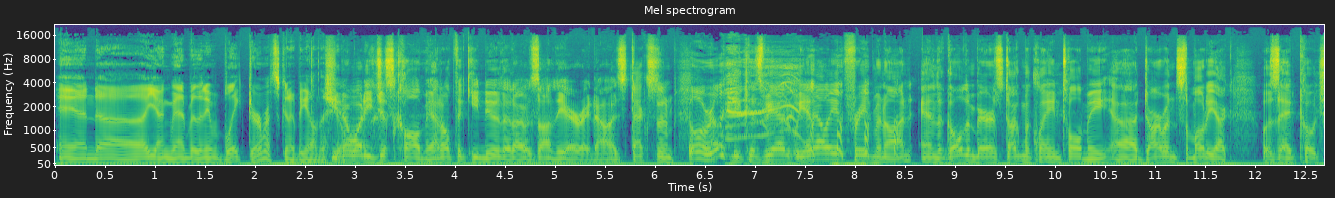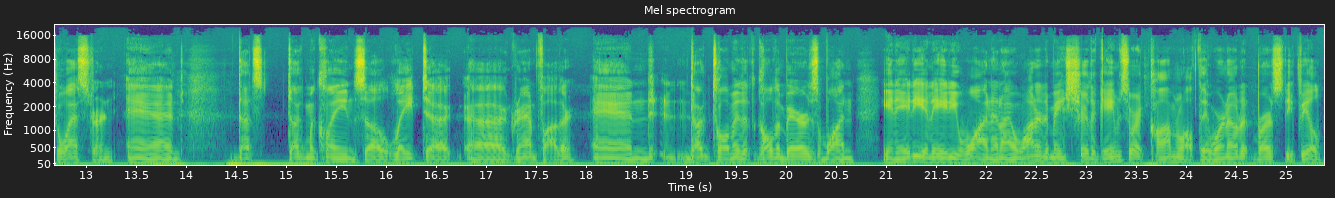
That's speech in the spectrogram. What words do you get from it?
and uh, a young man by the name of Blake Dermott's going to be on the show. You know what? He just called me. I don't think he knew that I was on the air right now. I was texting him. Oh, really? because we had we had Elliot Friedman on, and the Golden Bears. Doug McLean told me uh, Darwin Semotiuk was head coach of Western, and that's Doug McLean's uh, late uh, uh, grandfather. And Doug told me that the Golden Bears won in 80 and 81, and I wanted to make sure the games were at Commonwealth. They weren't out at Varsity Field,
